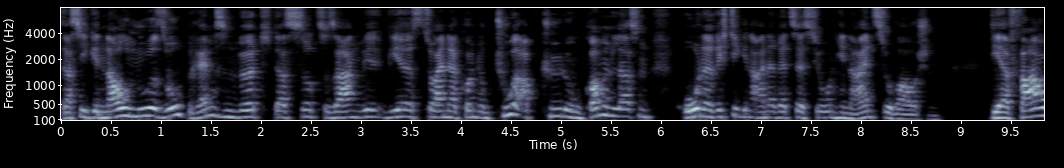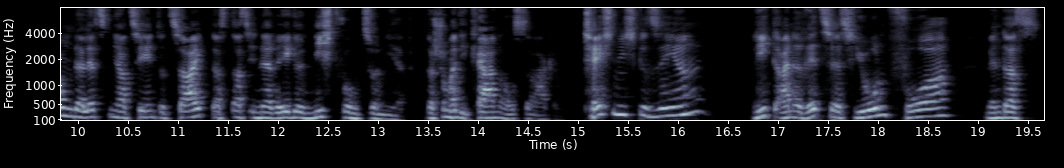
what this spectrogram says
dass sie genau nur so bremsen wird, dass sozusagen wir, wir es zu einer Konjunkturabkühlung kommen lassen, ohne richtig in eine Rezession hineinzurauschen. Die Erfahrung der letzten Jahrzehnte zeigt, dass das in der Regel nicht funktioniert. Das ist schon mal die Kernaussage. Technisch gesehen liegt eine Rezession vor, wenn das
